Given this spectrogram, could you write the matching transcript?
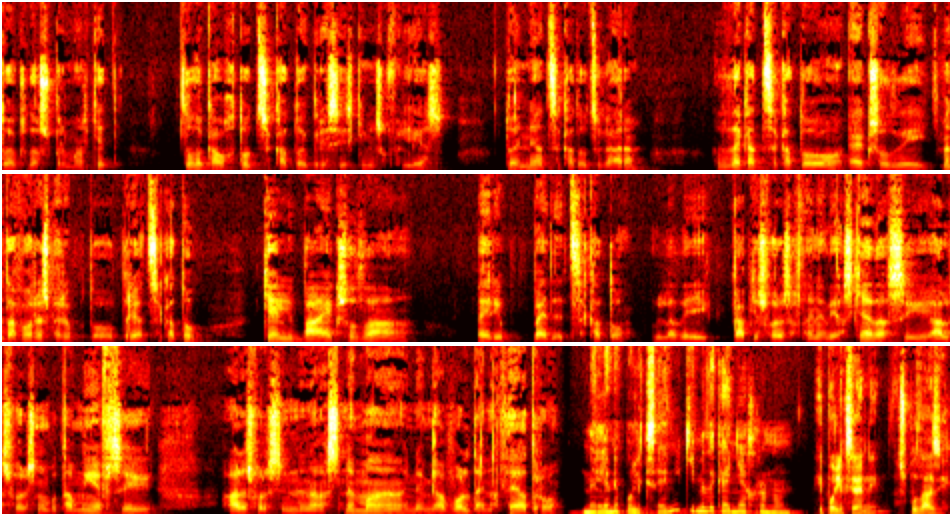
25% έξοδα σούπερ μάρκετ, το 18% υπηρεσίες κοινής ωφελίας, το 9% τσιγάρα, 10% έξοδοι μεταφορές περίπου το 3% και λοιπά έξοδα περίπου 5%. Δηλαδή κάποιες φορές αυτά είναι διασκέδαση, άλλες φορές είναι αποταμίευση, άλλες φορές είναι ένα σινέμα, είναι μια βόλτα, ένα θέατρο. Με λένε Πολυξένη και είμαι 19 χρονών. Η Πολυξένη σπουδάζει.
